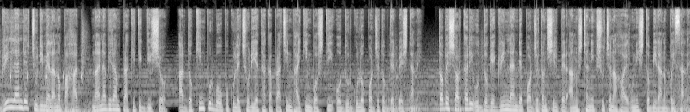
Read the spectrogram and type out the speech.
গ্রিনল্যান্ডের চুডি মেলানো পাহাড়, নয়নাভিরাম প্রাকৃতিক দৃশ্য আর দক্ষিণ পূর্ব উপকূলে ছড়িয়ে থাকা প্রাচীন ভাইকিং বস্তি ও দুর্গুলো পর্যটকদের বেশ টানে। তবে সরকারি উদ্যোগে গ্রিনল্যান্ডে পর্যটন শিল্পের আনুষ্ঠানিক সূচনা হয় উনিশশো বিরানব্বই সালে।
